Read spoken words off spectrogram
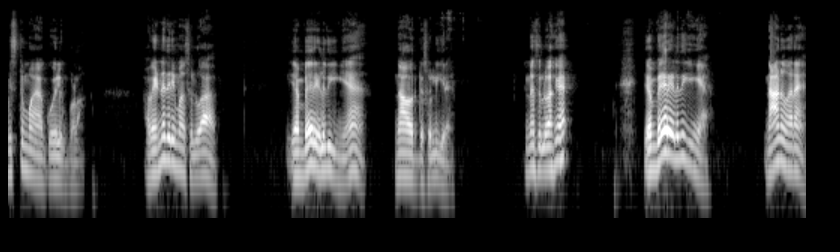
விஷ்ணு மாயா கோயிலுக்கு போகலாம் அவள் என்ன தெரியுமா சொல்லுவா? என் பேர் எழுதிக்கிங்க நான் அவர்கிட்ட சொல்லிக்கிறேன். என்ன சொல்லுவாங்க? என் பேர் எழுதிக்கிங்க நானும் வரேன்.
